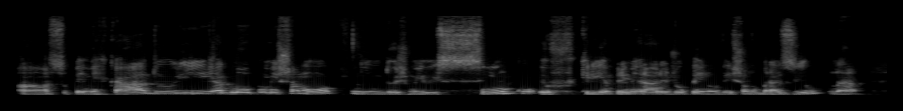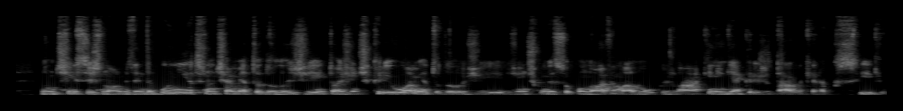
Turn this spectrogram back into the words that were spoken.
a supermercado e a Globo me chamou em 2005. Eu criei a primeira área de Open Innovation no Brasil, né? não tinha esses nomes ainda bonitos, não tinha metodologia, então a gente criou a metodologia, a gente começou com nove malucos lá, que ninguém acreditava que era possível,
